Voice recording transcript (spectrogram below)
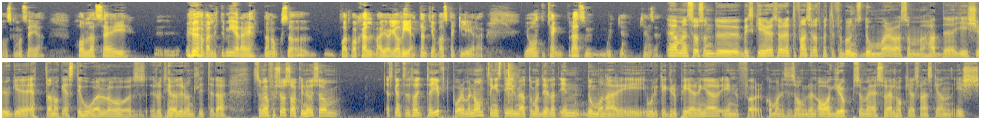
vad ska man säga, hålla sig Eh, öva lite mera i ettan också på att vara själva. Jag, jag vet inte, jag bara spekulerar. Jag har inte tänkt på det här så mycket kan jag säga. Ja men så som du beskriver det så är det att det fanns ju något som hette förbundsdomare va, som hade J20, ettan och SDHL och roterade mm. runt lite där. Som jag förstår saker nu så har de jag ska inte ta, ta gift på det, men någonting i stil med att de har delat in domarna här i olika grupperingar inför kommande säsong. Det är en A-grupp som är SHL Hockeyallsvenskan-ish.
